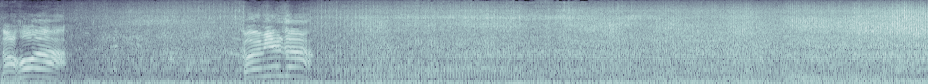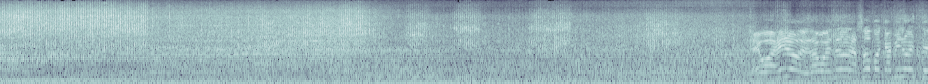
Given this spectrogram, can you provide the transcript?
¡No joda! ¡Come mierda! ¡Eh, Guajiro! le Estamos haciendo una sopa camino este.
